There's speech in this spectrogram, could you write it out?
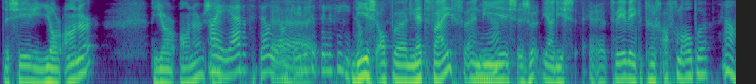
de serie Your Honor. Your Honor. Oh ja, dat vertelde je al een keer. Die is op televisie, toch? die is op eh, net 5 en die is, ja, die is eh, twee weken terug afgelopen. Oh,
